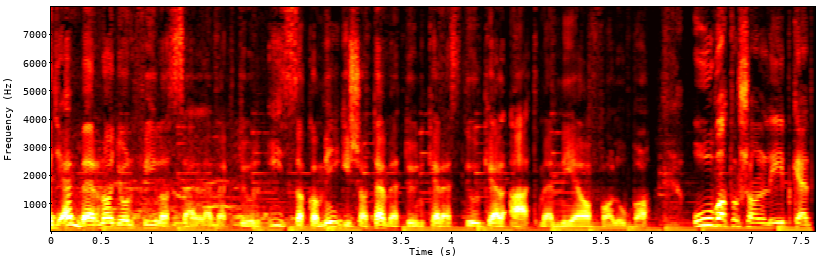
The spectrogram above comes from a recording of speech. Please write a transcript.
Egy ember nagyon fél a szellemektől, éjszaka mégis a temetőn keresztül kell átmennie a faluba. Óvatosan lépked,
